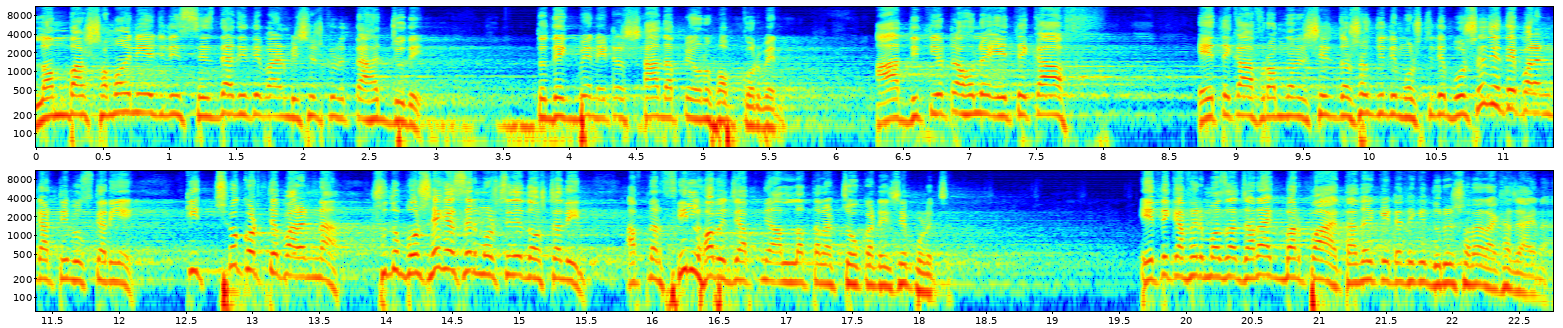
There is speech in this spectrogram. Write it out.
লম্বা সময় নিয়ে যদি সেজদা দিতে পারেন, বিশেষ করে তাহাজ্জুদে, তো দেখবেন এটার স্বাদ আপনি অনুভব করবেন। আর দ্বিতীয়টা হলো এতেকাফ। এতেকাফ রমজানের শেষ দশক যদি মসজিদে বসে যেতে পারেন গাঠটি বুসকা নিয়ে, কিচ্ছু করতে পারেন না। শুধু বসে গেছেন মসজিদে দশটা দিন। আপনার ফিল হবে যে আপনি আল্লাহ তালার চৌকাটে এসে পড়েছেন। এতে কাফের মজা যারা একবার পায়, তাদেরকে এটা থেকে দূরে সরা রাখা যায় না।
